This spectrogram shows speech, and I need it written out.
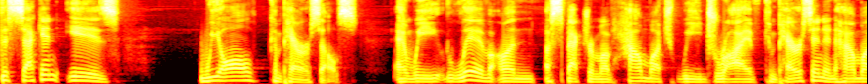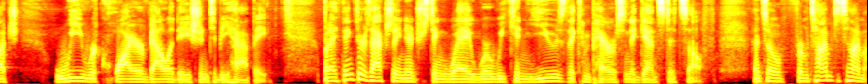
The second is we all compare ourselves and we live on a spectrum of how much we drive comparison and how much we require validation to be happy. But I think there's actually an interesting way where we can use the comparison against itself. And so from time to time,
